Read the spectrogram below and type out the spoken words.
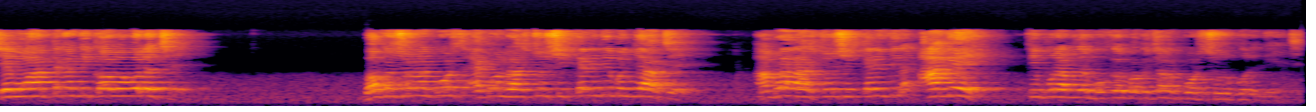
সে মহাত্মা গান্ধী কবে বলেছে? ভোকেশনাল কোর্স এখন রাষ্ট্রীয় শিক্ষানীতির মধ্যে আছে। আমরা রাষ্ট্রীয় শিক্ষানীতির আগে ত্রিপুরা আমাদের ভোকেশনাল কোর্স শুরু করে দিয়েছে।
